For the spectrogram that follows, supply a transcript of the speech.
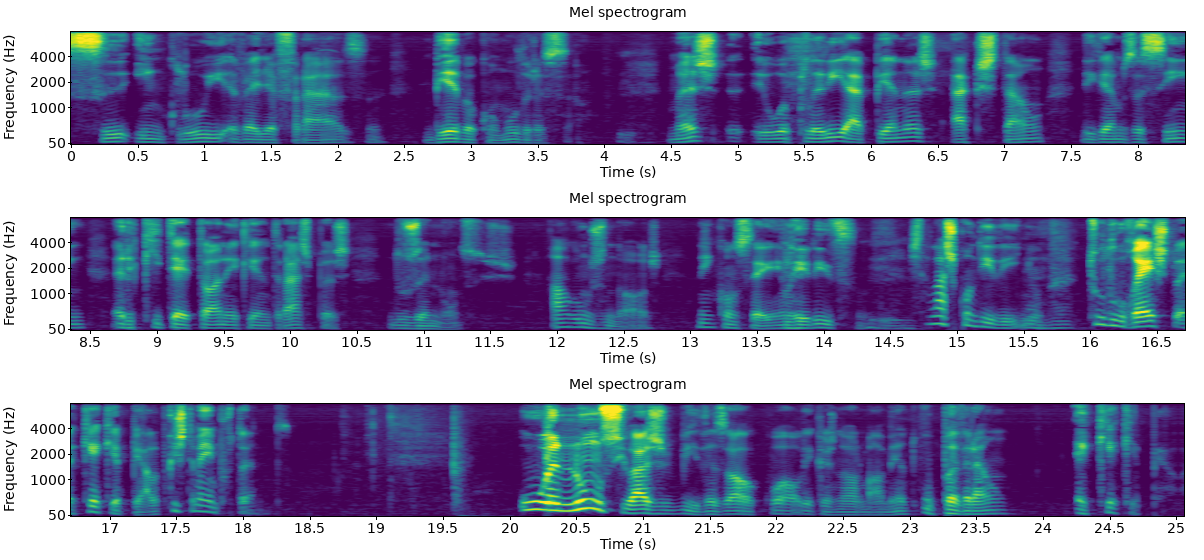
se inclui a velha frase beba com moderação. Mas eu apelaria apenas à questão, digamos assim, arquitetónica, entre aspas, dos anúncios. Alguns de nós nem conseguem ler isso. Está lá escondidinho. Uhum. Tudo o resto a que é que apela? Porque isto também é importante. O anúncio às bebidas alcoólicas, normalmente, o padrão, a que é que apela?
